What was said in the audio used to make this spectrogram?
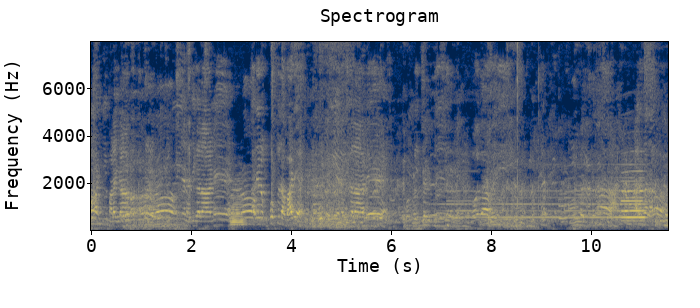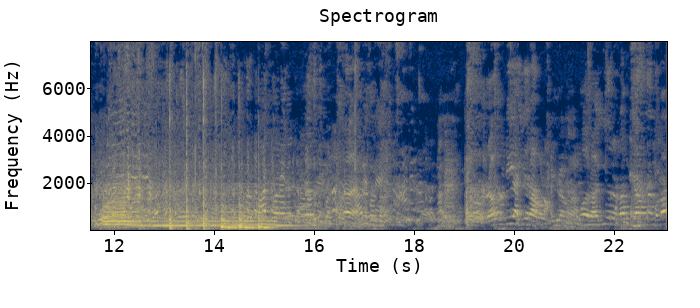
பாண்டி மலையாளம் கொத்துட பாடு கோதாவரி ரவுடி ஐயராகலாம் ஒரு ஐயர் ரவுடி ஆகணும்னா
